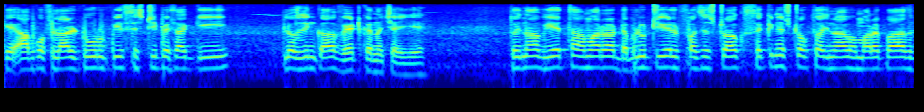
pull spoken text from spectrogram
कि आपको फ़िलहाल टू रुपीज़ सिक्सटी पैसा की क्लोजिंग का वेट करना चाहिए। तो जनाब, ये था हमारा W T L first stock second stock था जनाब, हमारे पास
